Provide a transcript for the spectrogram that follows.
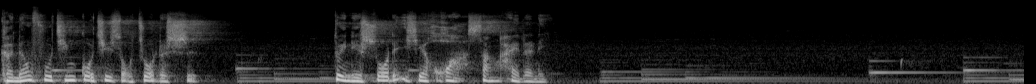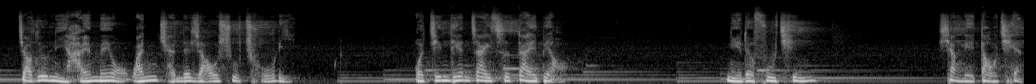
可能父亲过去所做的事，对你说的一些话，伤害了你。假如你还没有完全的饶恕处理，我今天再一次代表你的父亲向你道歉，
